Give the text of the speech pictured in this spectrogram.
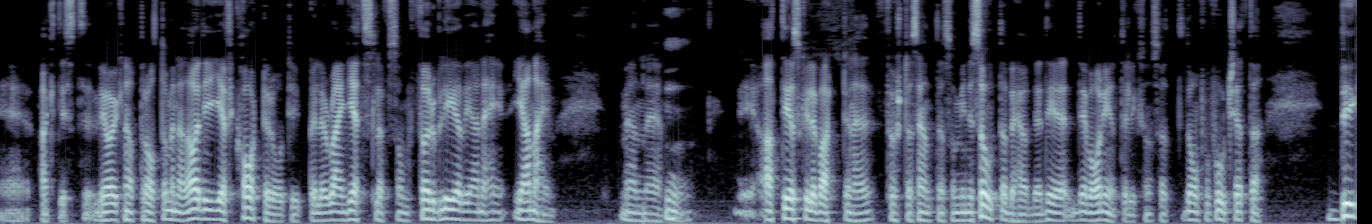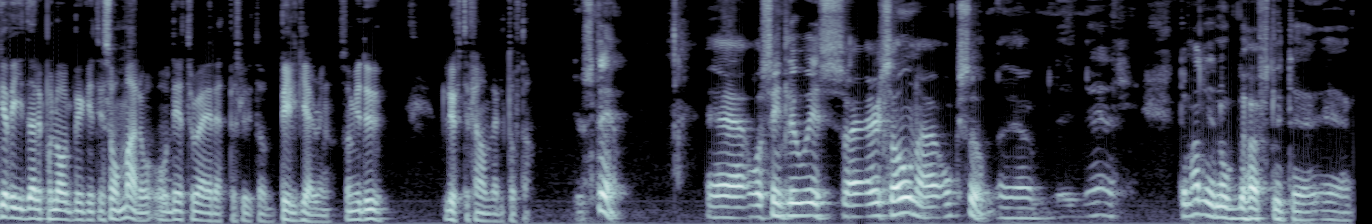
Eh, faktiskt. Vi har ju knappt pratat om en ja, det är Jeff Carter då typ, eller Ryan Getzlaff som förblev i Anaheim. I Anaheim. Men eh, mm att det skulle varit den här första centern som Minnesota behövde, det, det var det ju inte. Liksom. Så att de får fortsätta bygga vidare på lagbygget i sommar och, och det tror jag är rätt beslut av Bill Guerin, som ju du lyfter fram väldigt ofta. Just det. Eh, och St. Louis och Arizona också. Eh, de hade nog behövt lite eh,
